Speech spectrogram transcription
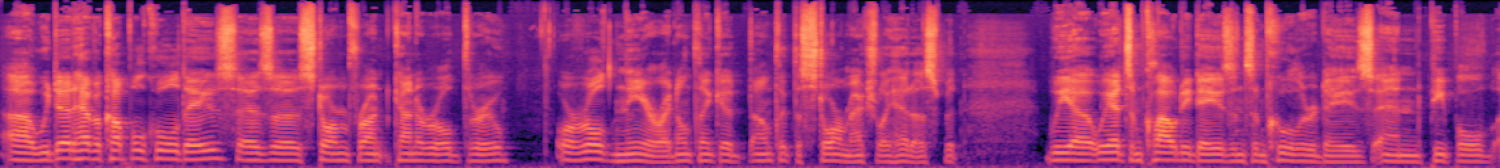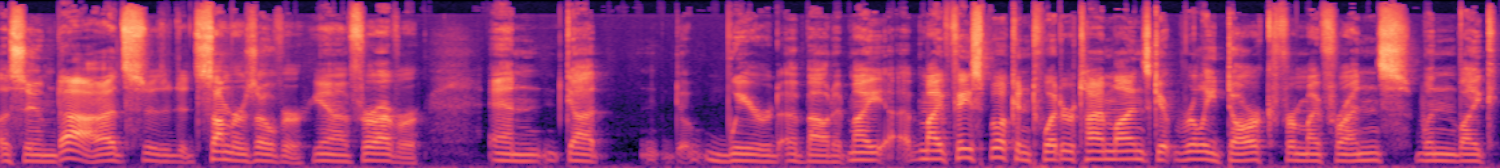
Uh, we did have a couple cool days as a storm front kind of rolled through or rolled near. I don't think it. I don't think the storm actually hit us, but we uh, we had some cloudy days and some cooler days, and people assumed ah, it's, it's summer's over, you know, forever, and got weird about it. My my Facebook and Twitter timelines get really dark from my friends when like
